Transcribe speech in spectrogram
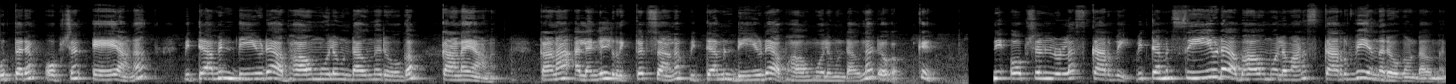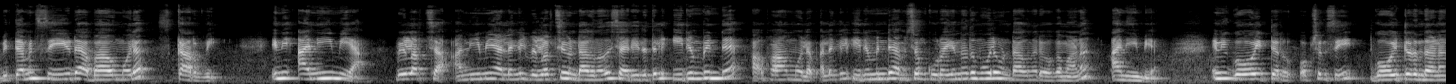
ഉത്തരം ഓപ്ഷൻ എ ആണ്. വിറ്റാമിൻ ഡിയുടെ അഭാവം മൂലം ഉണ്ടാകുന്ന രോഗം കണയാണ്. കണ അല്ലെങ്കിൽ റിക്കറ്റ്സ് ആണ് വിറ്റാമിൻ ഡിയുടെ അഭാവം മൂലം ഉണ്ടാകുന്ന രോഗം. ഓക്കെ ഇനി ഓപ്ഷനിലുള്ള സ്കർവി. വിറ്റാമിൻ സിയുടെ അഭാവം മൂലമാണ് സ്കർവി എന്ന രോഗം ഉണ്ടാകുന്നത്. വിറ്റാമിൻ സിയുടെ അഭാവം മൂലം സ്കർവി. ഇനി അനീമിയ. വിളർച്ച അനീമിയ അല്ലെങ്കിൽ വിളർച്ച ഉണ്ടാകുന്നത് ശരീരത്തിൽ ഇരുമ്പിന്റെ അഭാവം മൂലം അല്ലെങ്കിൽ ഇരുമ്പിന്റെ അംശം കുറയുന്നത് മൂലം ഉണ്ടാകുന്ന രോഗമാണ് അനീമിയ. ഇനി ഗോയിറ്റർ ഓപ്ഷൻ സി ഗോയിറ്റർ എന്താണ്?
